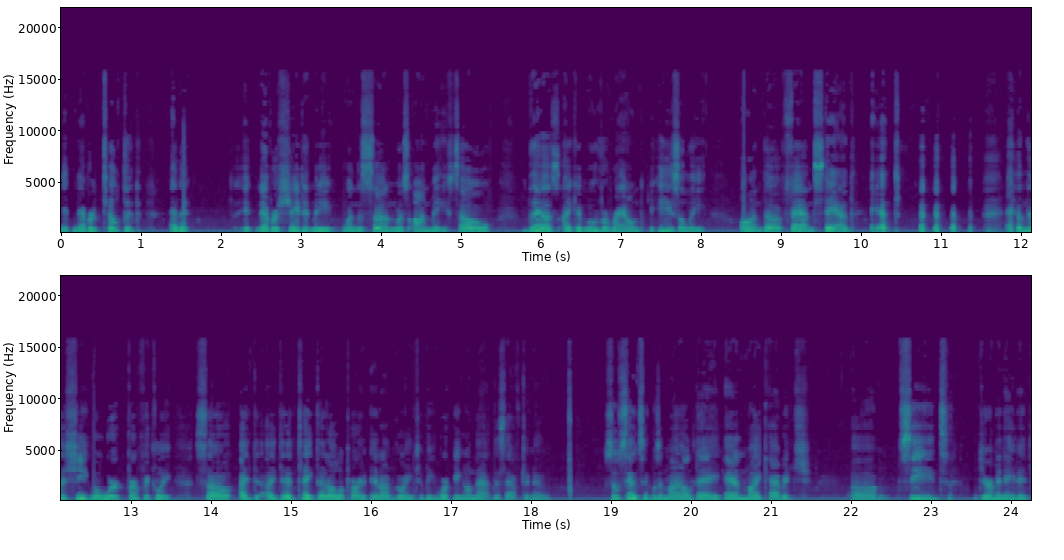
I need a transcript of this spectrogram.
it never tilted and it it never shaded me when the sun was on me. So this I can move around easily on the fan stand and and the sheet will work perfectly. So I, I did take that all apart and I'm going to be working on that this afternoon. So since it was a mild day and my cabbage um, seeds germinated,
